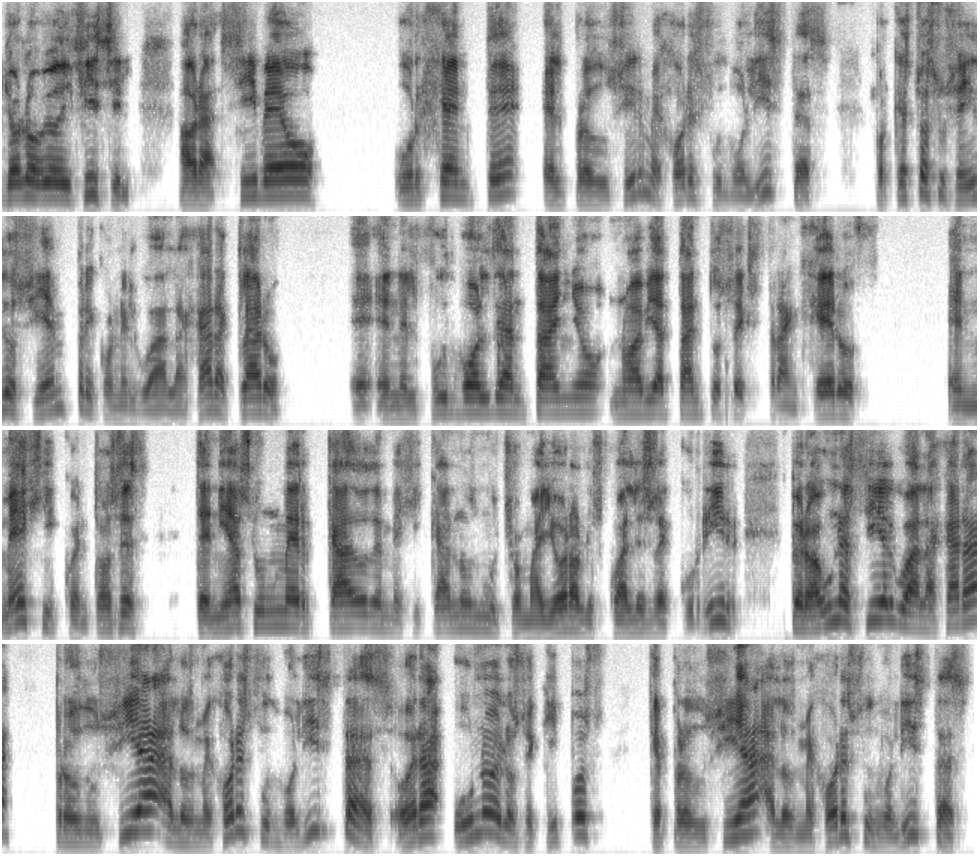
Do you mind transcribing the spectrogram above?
yo lo veo difícil. Ahora, sí veo urgente el producir mejores futbolistas, porque esto ha sucedido siempre con el Guadalajara, claro en el fútbol de antaño no había tantos extranjeros en México, entonces tenías un mercado de mexicanos mucho mayor a los cuales recurrir, pero aún así el Guadalajara producía a los mejores futbolistas o era uno de los equipos que producía a los mejores futbolistas.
